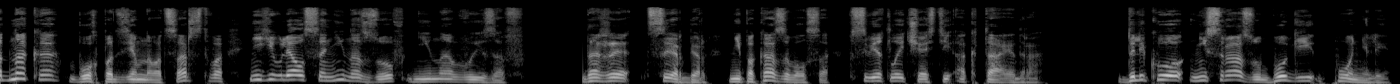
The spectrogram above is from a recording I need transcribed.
Однако бог подземного царства не являлся ни на зов, ни на вызов. Даже Цербер не показывался в светлой части октаэдра. Далеко не сразу боги поняли,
